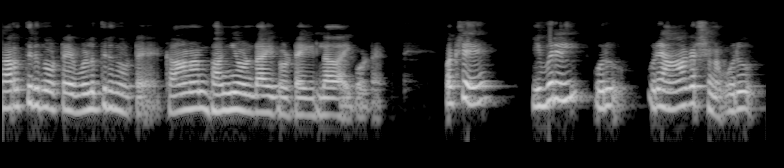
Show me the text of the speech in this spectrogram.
കറുത്തിരുന്നോട്ടെ വെളുത്തിരുന്നോട്ടെ കാണാൻ ഭംഗി ഉണ്ടായിക്കോട്ടെ ഇല്ലാതായിക്കോട്ടെ. പക്ഷേ ഇവരിൽ ഒരു ഒരു ആകർഷണം ഒരു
